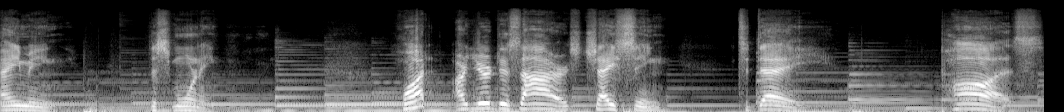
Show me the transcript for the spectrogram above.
aiming this morning? What are your desires chasing today? Pause,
